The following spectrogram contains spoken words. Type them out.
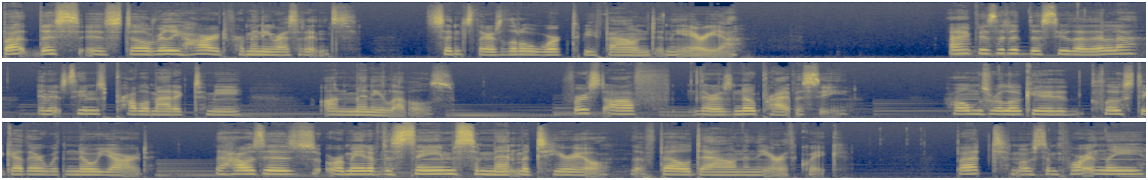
But this is still really hard for many residents, since there's little work to be found in the area. I visited the Ciudadela, and it seems problematic to me on many levels. First off, there is no privacy. Homes were located close together with no yard. The houses were made of the same cement material that fell down in the earthquake. But most importantly,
